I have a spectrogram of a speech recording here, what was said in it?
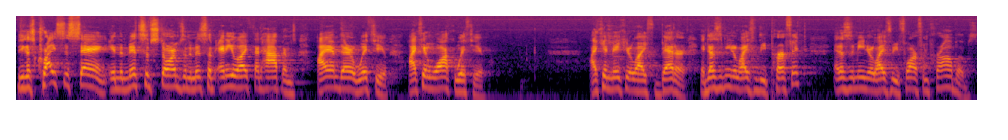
Because Christ is saying, in the midst of storms, in the midst of any life that happens, I am there with you. I can walk with you. I can make your life better. It doesn't mean your life will be perfect. It doesn't mean your life will be far from problems.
